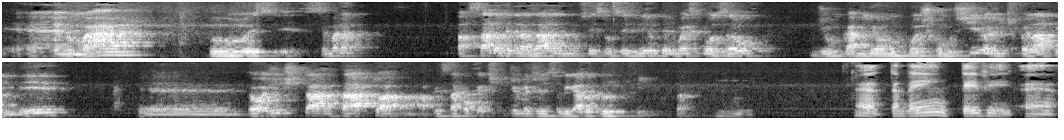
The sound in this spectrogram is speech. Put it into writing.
é, no mar. O, semana passada ou retrasada, não sei se vocês viram, teve uma explosão de um caminhão no posto de combustível, a gente foi lá atender. É, então a gente está tá apto a, a prestar qualquer tipo de emergência ligada ao produto químico. Tá? Uhum. É, também teve é,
